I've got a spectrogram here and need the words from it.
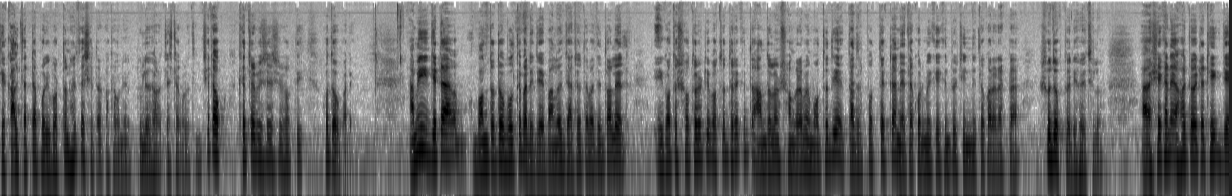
যে কালচারটা পরিবর্তন হয়েছে, সেটার কথা উনি তুলে ধরার চেষ্টা করেছেন। সেটাও ক্ষেত্র বিশেষে সত্যি হতেও পারে। আমি যেটা অন্তত বলতে পারি যে বাংলাদেশ জাতীয়তাবাদী দলের এই গত সতেরোটি বছর ধরে কিন্তু আন্দোলন সংগ্রামের মধ্য দিয়ে তাদের প্রত্যেকটা নেতাকর্মীকে কিন্তু চিহ্নিত করার একটা সুযোগ তৈরি হয়েছিল। সেখানে হয়তো এটা ঠিক যে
